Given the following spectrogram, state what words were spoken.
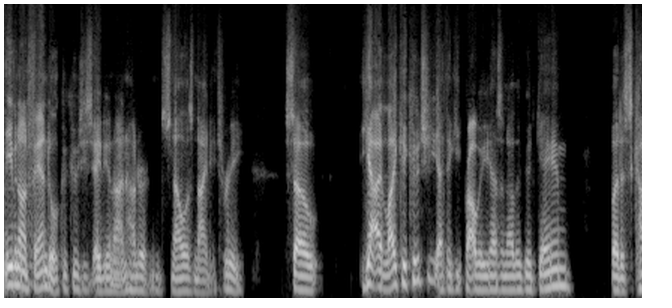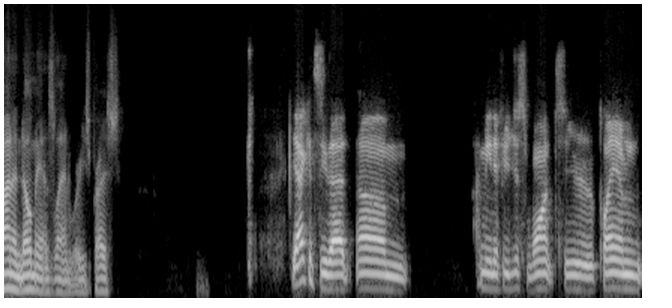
even on FanDuel, Kikuchi's 8,900 and Snell is 93. So yeah, I like Kikuchi. I think he probably has another good game, but it's kind of no man's land where he's priced. Yeah, I could see that. Um, I mean, if you just want to play him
